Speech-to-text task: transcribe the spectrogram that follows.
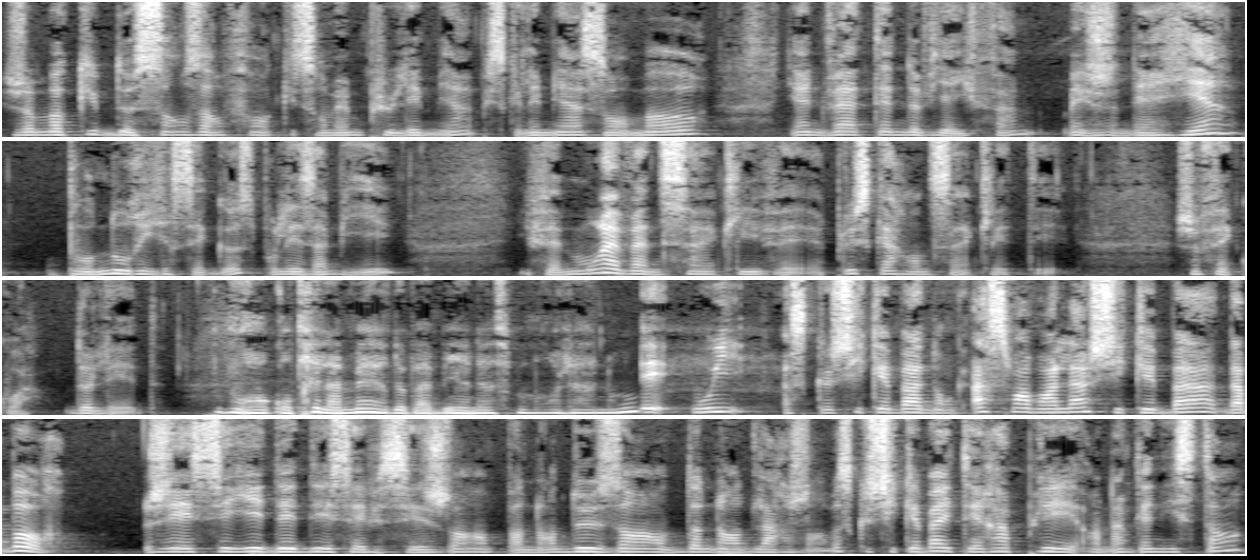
Je m'occupe de 100 enfants qui sont même plus les miens, puisque les miens sont morts. Il y a une vingtaine de vieilles femmes, mais je n'ai rien pour nourrir ces gosses, pour les habiller. Il fait moins 25 l'hiver, plus 45 l'été. Je fais quoi? De l'aide. Vous rencontrez la mère de Babian à ce moment-là, non? Et oui, parce que Shikeba, donc à ce moment-là, Shikeba, d'abord, j'ai essayé d'aider ces, ces gens pendant deux ans en donnant de l'argent, parce que Shikeba a été rappelée en Afghanistan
